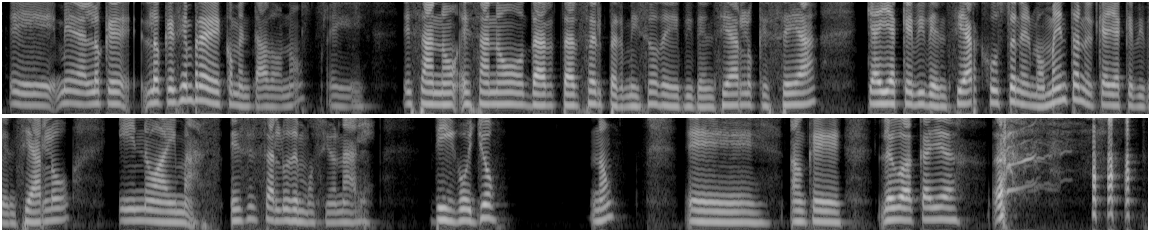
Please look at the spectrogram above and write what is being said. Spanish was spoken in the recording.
eh, mira lo que lo que siempre he comentado, ¿no? Eh, es sano es sano dar darse el permiso de vivenciar lo que sea que haya que vivenciar justo en el momento en el que haya que vivenciarlo y no hay más. Esa es salud emocional, digo yo, ¿no? Eh, aunque luego acá ya...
